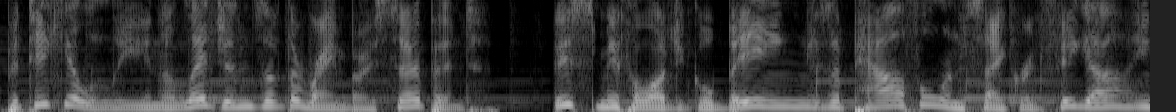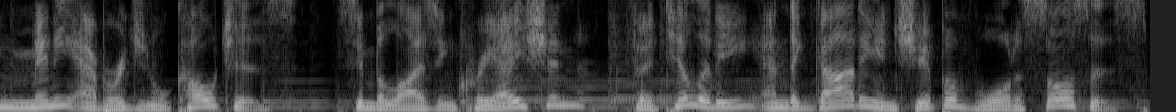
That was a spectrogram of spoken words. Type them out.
particularly in the legends of the rainbow serpent. This mythological being is a powerful and sacred figure in many Aboriginal cultures, symbolising creation, fertility, and the guardianship of water sources.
